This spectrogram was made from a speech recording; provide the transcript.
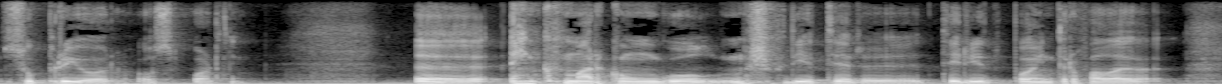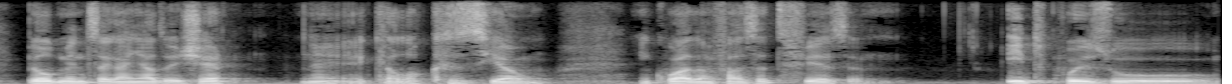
superior ao Sporting, uh, em que marcam um golo, mas podia ter, ter ido para o intervalo pelo menos a ganhar 2-0, né? aquela ocasião em que o Adam faz a defesa e depois o.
